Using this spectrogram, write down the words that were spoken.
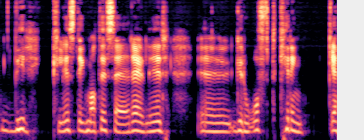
virkelig stigmatisere eller eh, grovt krenke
